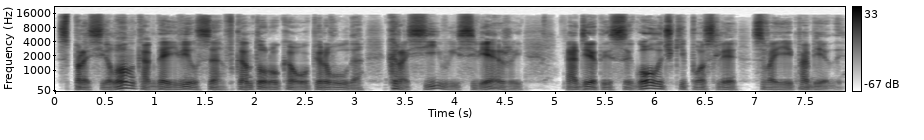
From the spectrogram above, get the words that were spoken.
спросил он, когда явился в контору Каупервуда, красивый, свежий, одетый с иголочки после своей победы.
